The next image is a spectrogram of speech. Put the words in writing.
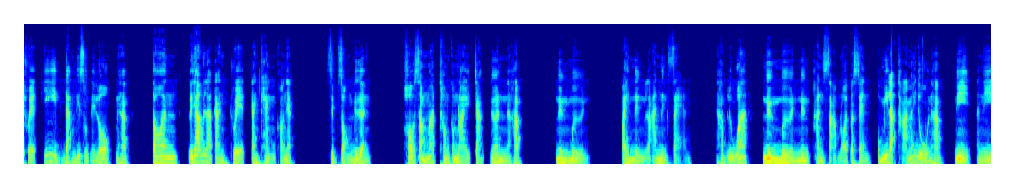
เทรดที่ดังที่สุดในโลกนะครับ ตอนระยะเวลาการเทรดการแข่งของเขาเนี่ย 12 เดือน เขาสามารถทำกำไรจากเงินนะครับ 10,000 ไป 1 ล้าน1แสนนะครับหรือว่า 11,300%ผมมีหลักฐานมาให้ดูนะครับ นี่อันนี้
